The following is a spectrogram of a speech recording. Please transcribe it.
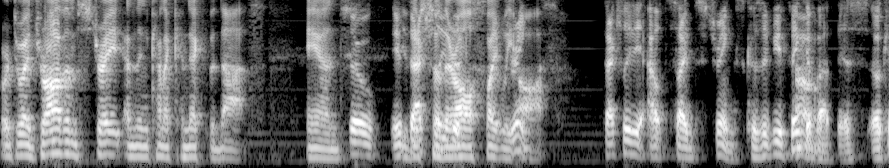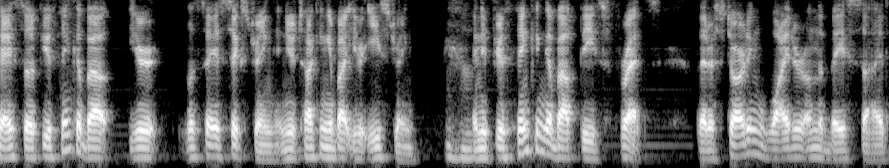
or do I draw them straight and then kind of connect the dots? And so it's actually so they're all slightly strings. off. It's actually the outside strings because if you think oh. about this, okay, so if you think about your let's say a six string and you're talking about your E string, mm-hmm. and if you're thinking about these frets that are starting wider on the bass side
